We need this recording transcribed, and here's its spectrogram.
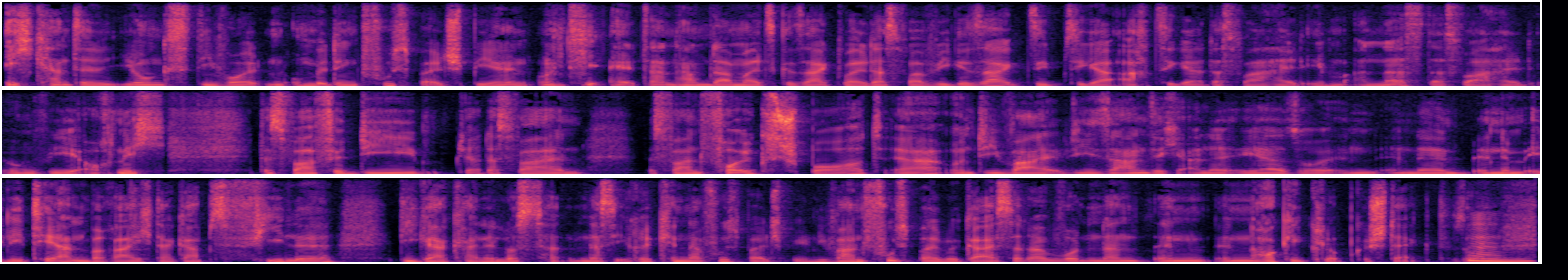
Ich kannte Jungs, die wollten unbedingt Fußball spielen und die Eltern haben damals gesagt, weil das war wie gesagt 70er, 80er, das war halt eben anders. Das war halt irgendwie auch nicht, das war für die, ja, das war ein, das war ein Volkssport, ja, und die war, die sahen sich alle eher so in, in, in einem elitären Bereich, da gab es viele, die gar keine Lust hatten, dass ihre Kinder Fußball spielen. Die waren Fußball begeistert, aber wurden dann in, in einen Hockeyclub gesteckt. So, mhm.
